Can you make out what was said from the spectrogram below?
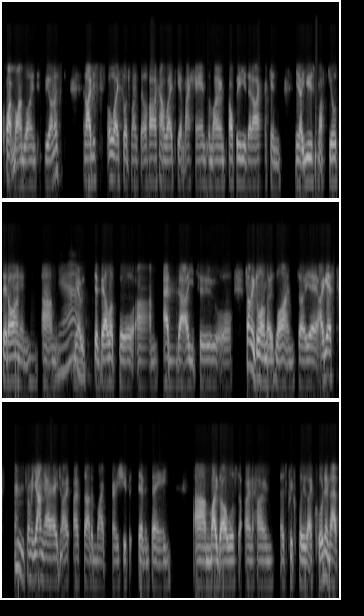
quite mind blowing to be honest. And I just always thought to myself, I can't wait to get my hands on my own property that I can, you know, use my skill set on and, um, yeah. you know, develop or um, add value to or something along those lines. So yeah, I guess from a young age, I, I started my apprenticeship at 17. Um, my goal was to own a home as quickly as I could, and that's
